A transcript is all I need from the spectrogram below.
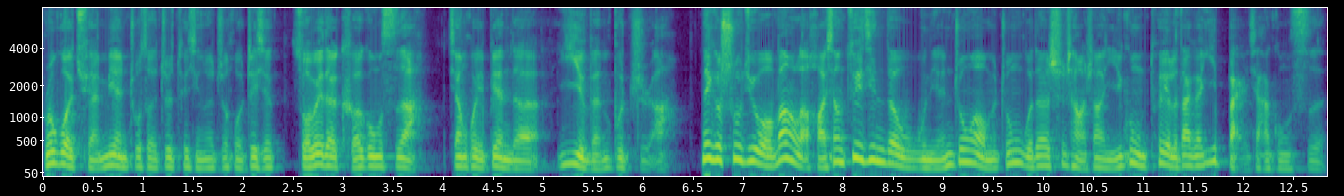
如果全面注册制推行了之后，这些所谓的壳公司啊，将会变得一文不值啊。那个数据我忘了，好像最近的五年中啊，我们中国的市场上一共退了大概一百家公司，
